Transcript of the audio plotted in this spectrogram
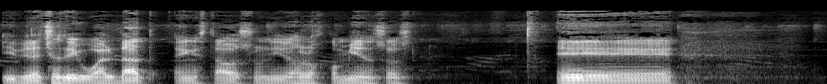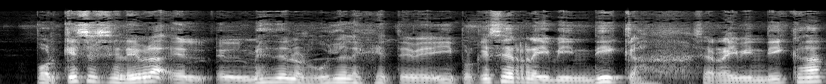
y derechos de igualdad en Estados Unidos, los comienzos. Eh, ¿Por qué se celebra el, el, mes del orgullo LGTBI? ¿Por qué se reivindica? Se reivindica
